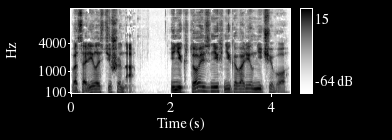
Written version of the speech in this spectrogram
Воцарилась тишина, и никто из них не говорил ничего.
